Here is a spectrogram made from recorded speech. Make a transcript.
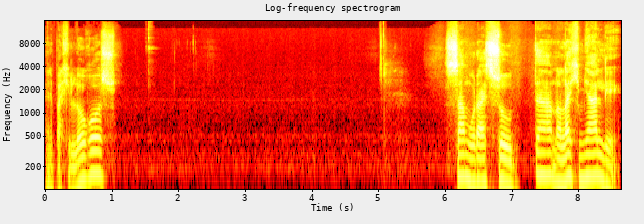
Δεν υπάρχει λόγος. Samurai Showdown, αλλά έχει μια άλλη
